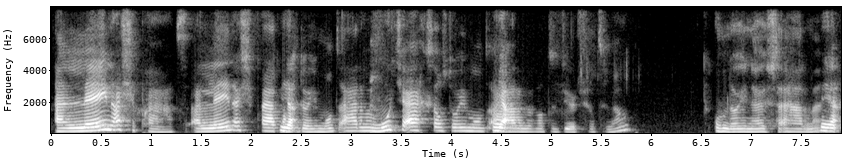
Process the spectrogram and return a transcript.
Alleen als je praat. Alleen als je praat mag Ja. je door je mond ademen. Moet je eigenlijk zelfs door je mond Ja. ademen, want het duurt veel te lang om door je neus te ademen. Ja.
